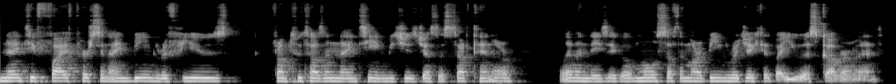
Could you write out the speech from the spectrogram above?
95% I'm being refused from 2019, which is just a start 10 or 11 days ago. Most of them are being rejected by US government.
